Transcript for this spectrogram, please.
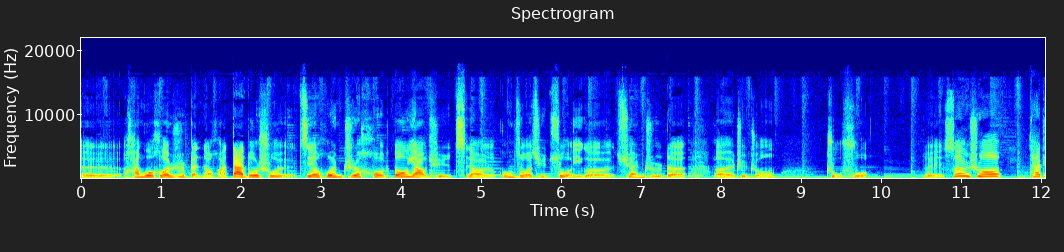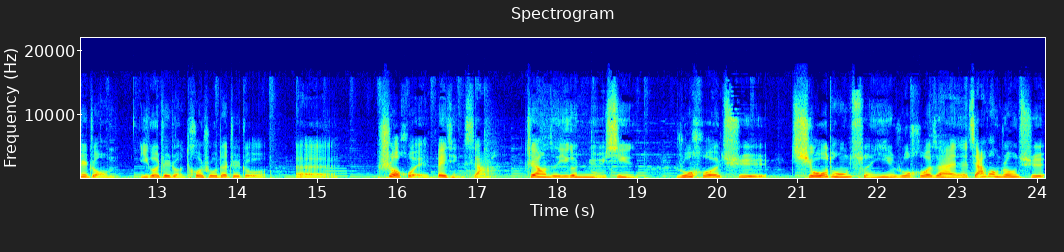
呃，韩国和日本的话，大多数结婚之后都要去辞掉工作，去做一个全职的呃这种主妇。对，所以说他这种一个这种特殊的这种呃社会背景下，这样子一个女性如何去求同存异，如何在夹缝中去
